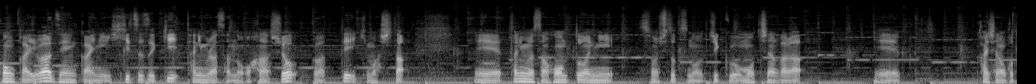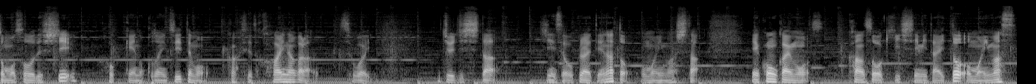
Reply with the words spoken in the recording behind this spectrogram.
今回は前回に引き続き谷村さんのお話を伺っていきました、えー、谷村さん本当にその一つの軸を持ちながら、えー、会社のこともそうですしホッケーのことについても学生と関わりながらすごい充実した人生を送られているなと思いました、え今回も感想をお聞きしてみたいと思います。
